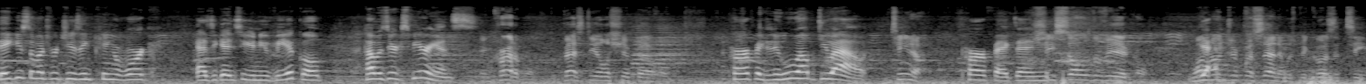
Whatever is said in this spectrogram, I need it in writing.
thank you so much for choosing King O'Rourke as you get into your new vehicle. How was your experience? Incredible. The best dealership ever. Perfect. And who helped you out? Tina, Perfect. And she sold the vehicle. 100% it was because of Tina.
